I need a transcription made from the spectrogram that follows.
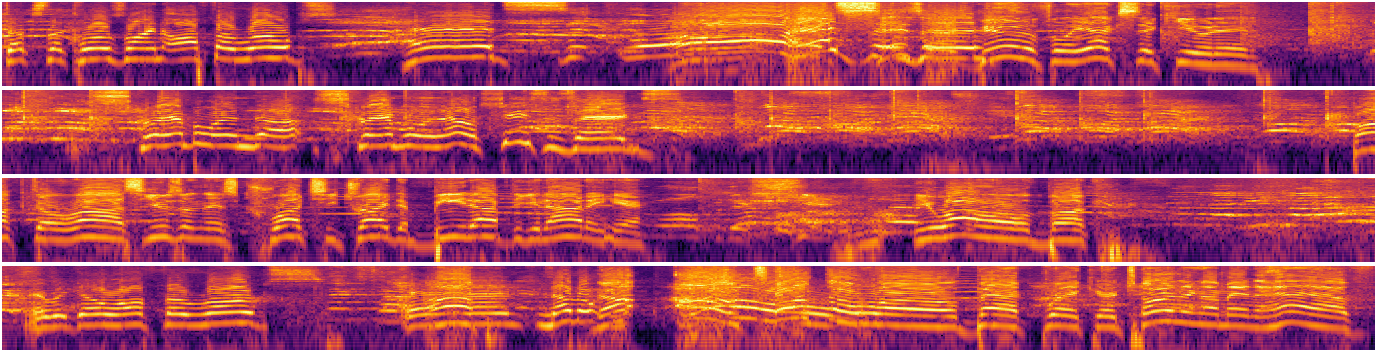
Ducks the clothesline off the ropes. Head, Oh, head scissors, beautifully executed. Scrambling, uh, scrambling Alex Chase's eggs. Buck DeRoss using his crutch. He tried to beat up to get out of here. You are old, Buck. There we go, off the ropes. And another. No. Oh, oh, tilt-a-whirl backbreaker, turning him in half.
